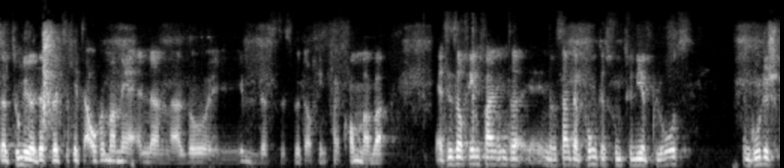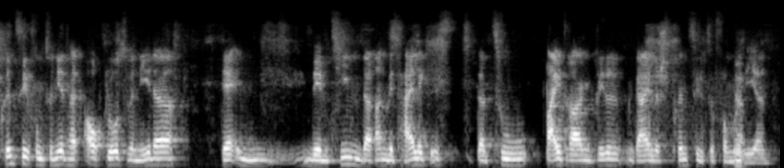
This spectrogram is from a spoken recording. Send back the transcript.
dazugehört, das wird sich jetzt auch immer mehr ändern. Also eben, das, das wird auf jeden Fall kommen, aber es ist auf jeden Fall ein inter interessanter Punkt. Es funktioniert bloß. Ein gutes Sprintziel funktioniert halt auch bloß, wenn jeder, der in dem Team daran beteiligt ist, dazu beitragen will, ein geiles Sprintziel zu formulieren. Ja.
